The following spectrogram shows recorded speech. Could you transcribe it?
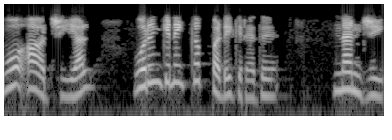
org ஆல் ஒருங்கிணைக்கப்படுகிறது. நன்றி.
